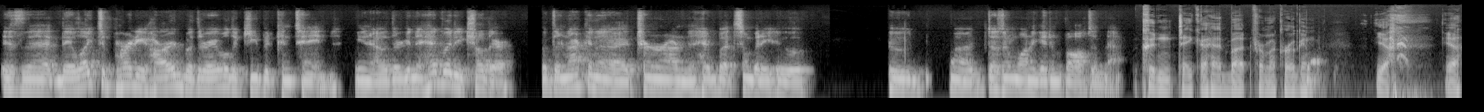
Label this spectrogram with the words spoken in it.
is that they like to party hard, but they're able to keep it contained. You know, they're going to headbutt each other, but they're not going to turn around and headbutt somebody who who uh, doesn't want to get involved in that. Couldn't take a headbutt from a Krogan. Yeah, yeah.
